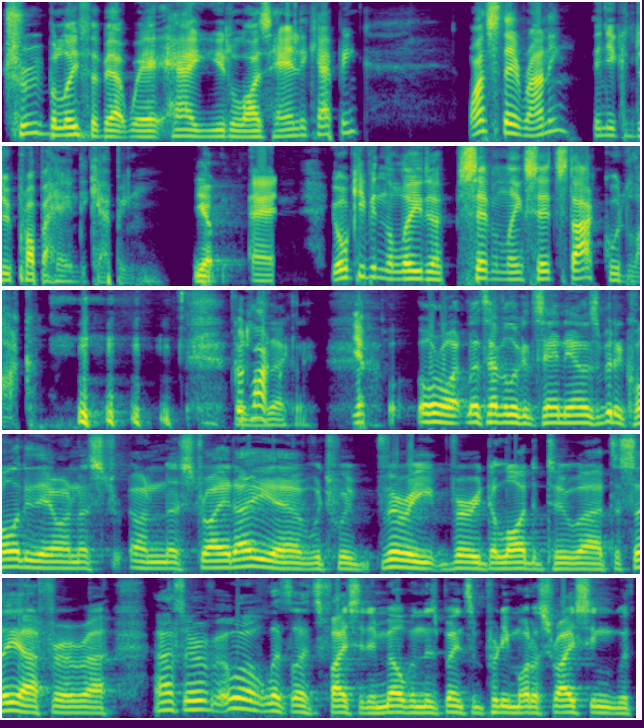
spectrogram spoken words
true belief about where how you utilize handicapping. Once they're running, then you can do proper handicapping. Yep. And you're giving the leader seven lengths head start. Good luck. Good luck. Exactly. Yep. All right, let's have a look at Sandown. There's a bit of quality there on on Australia Day, uh, which we're very very delighted to uh, to see after uh, after well let's let's face it in Melbourne there's been some pretty modest racing with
